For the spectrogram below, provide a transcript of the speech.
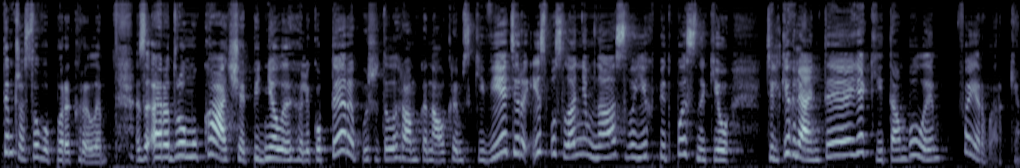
тимчасово перекрили. З аеродрому Кача підняли гелікоптери, пише телеграм-канал Кримський Вєтір із посиланням на своїх підписників. Тільки гляньте, які там були феєрверки.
